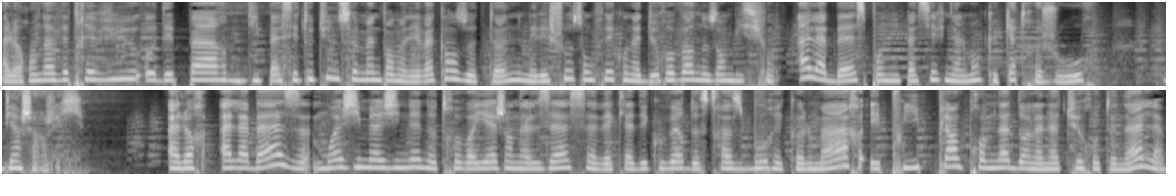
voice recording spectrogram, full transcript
Alors on avait prévu au départ d'y passer toute une semaine pendant les vacances d'automne, mais les choses ont fait qu'on a dû revoir nos ambitions à la baisse pour n'y passer finalement que 4 jours, bien chargés. Alors à la base, moi j'imaginais notre voyage en Alsace avec la découverte de Strasbourg et Colmar, et puis plein de promenades dans la nature automnale.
